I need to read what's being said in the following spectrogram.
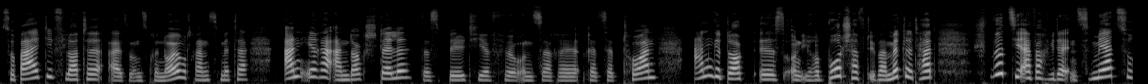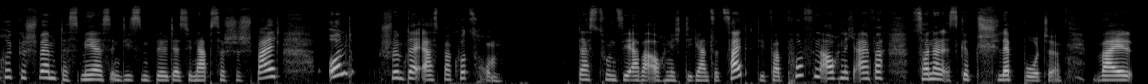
Sobald die Flotte, also unsere Neurotransmitter, an ihrer Andockstelle, das Bild hier für unsere Rezeptoren, angedockt ist und ihre Botschaft übermittelt hat, wird sie einfach wieder ins Meer zurückgeschwemmt. Das Meer ist in diesem Bild der synapsische Spalt und schwimmt da erstmal kurz rum. Das tun sie aber auch nicht die ganze Zeit, die verpuffen auch nicht einfach, sondern es gibt Schleppboote, weil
